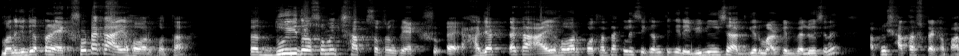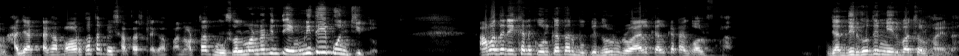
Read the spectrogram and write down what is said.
মানে যদি আপনার একশো টাকা আয় হওয়ার কথা তার দুই দশমিক সাত শতাংশ, একশো হাজার টাকা আয় হওয়ার কথা থাকলে সেখান থেকে রেভিনিউ হিসেবে আজকের মার্কেট ভ্যালুয়েশনে আপনি সাতাশ টাকা পান। হাজার টাকা পাওয়ার কথা আপনি সাতাশ টাকা পান। অর্থাৎ মুসলমানরা কিন্তু এমনিতেই বঞ্চিত। আমাদের এখানে কলকাতার বুকে ধরুন রয়্যাল ক্যালকাটা গলফ ক্লাব যার দীর্ঘদিন নির্বাচন হয় না।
